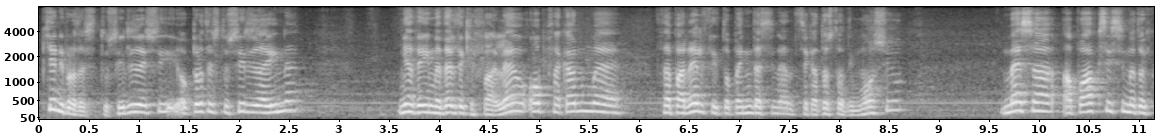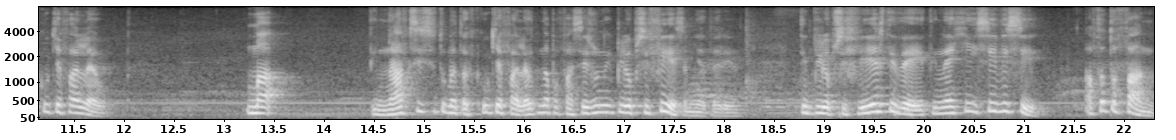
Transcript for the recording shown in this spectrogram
Ποια είναι η πρόταση του ΣΥΡΙΖΑ; Η πρόταση του ΣΥΡΙΖΑ είναι μια ΔΕΗ με δέλτα κεφαλαίο, όπου θα, κάνουμε, θα επανέλθει το 50% στο δημόσιο μέσα από αύξηση συμμετοχικού κεφαλαίου. Μα την αύξηση του μετοχικού κεφαλαίου την αποφασίζουν οι πλειοψηφίες σε μια εταιρεία. Την πλειοψηφία στη ΔΕΗ την έχει η CVC, αυτό το fund.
